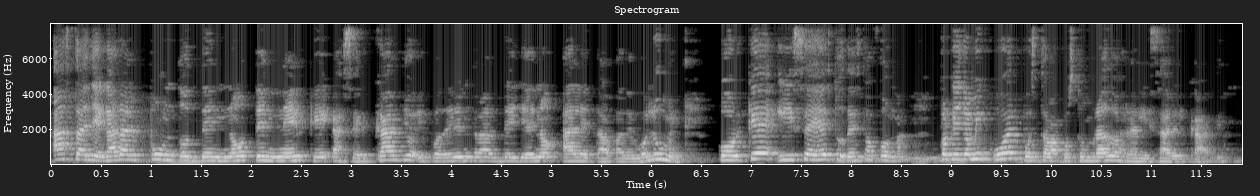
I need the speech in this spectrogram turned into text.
hasta llegar al punto de no tener que hacer cardio y poder entrar de lleno a la etapa de volumen. ¿Por qué hice esto de esta forma? Porque yo mi cuerpo estaba acostumbrado a realizar el cardio.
